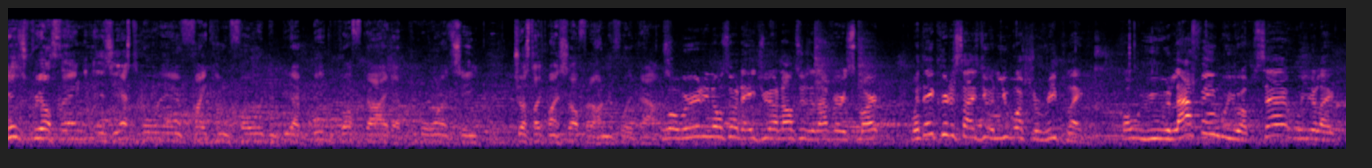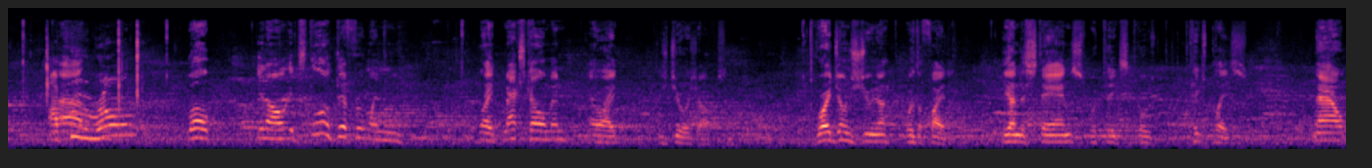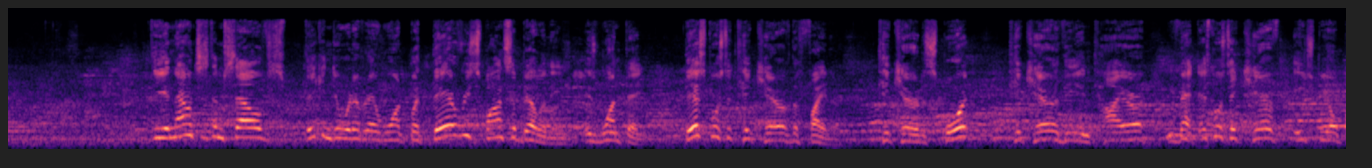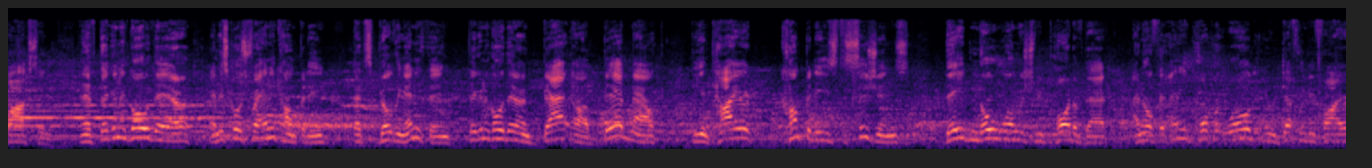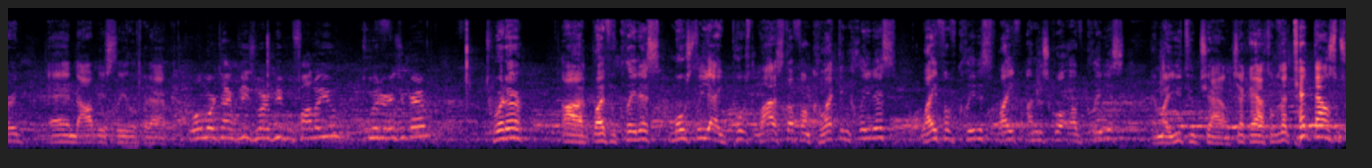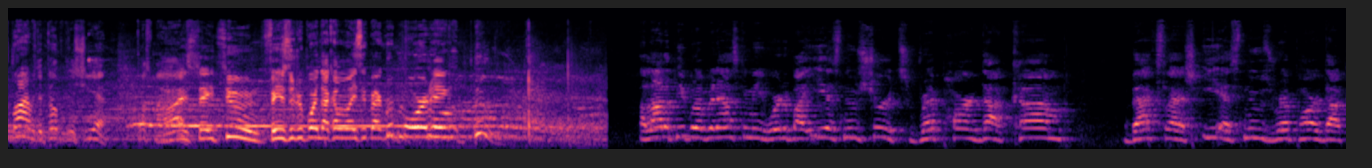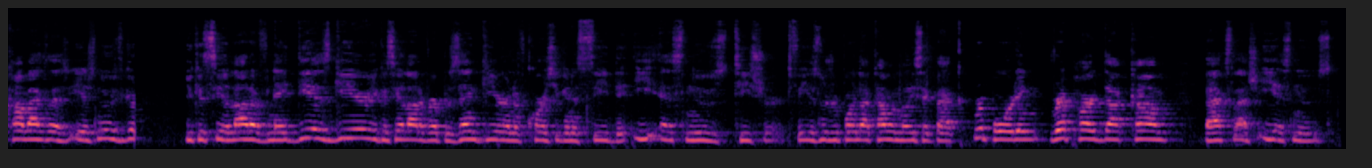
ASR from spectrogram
his real thing is he has to go in there and fight coming forward and be that big, rough guy that people want to see, just like myself at 140 pounds. Well, we already know some of the HBO announcers are not very smart. When they criticized you and you watched the replay, what were you laughing? Were you upset? Were you like, I Uh, prove him wrong? Well, you know, it's a little different when, like, Max Kellerman, I like, he's Jewish, obviously. Roy Jones Jr. was a fighter. He understands what takes what takes place. Now, the announcers themselves, they can do whatever they want, but their responsibility is one thing. They're supposed to take care of the fighter, take care of the sport, take care of the entire event. They're supposed to take care of HBO boxing. And if they're going to go there, and this goes for any company that's building anything, they're going to go there and bad, uh, badmouth the entire company's decisions. They no longer should be part of that. I know if in any corporate world, you would definitely be fired, and obviously look what happened. One more time, please. Where do people follow you? Twitter, Instagram? Twitter, uh, Life of Cletus. Mostly, I post a lot of stuff on collecting Cletus, Life of Cletus, Life underscore of Cletus, and my YouTube channel. Check it out. So it was at 10,000 subscribers. I built this year. All right, stay tuned. ESNewsReport.com and my back reporting. A lot of people have been asking me where to buy ES News shirts. Rephard.com backslash ES News. Rephard.com backslash esnews. You can see a lot of Nate Diaz gear. You can see a lot of Represent gear. And of course, you're going to see the ES News t shirt. ESNewsReport.com and Melisek back reporting. Rephard.com backslash ES News.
